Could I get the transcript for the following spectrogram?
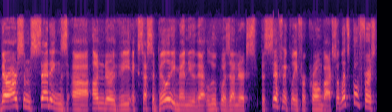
there are some settings uh, under the accessibility menu that Luke was under specifically for Chromevox. So let's go first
